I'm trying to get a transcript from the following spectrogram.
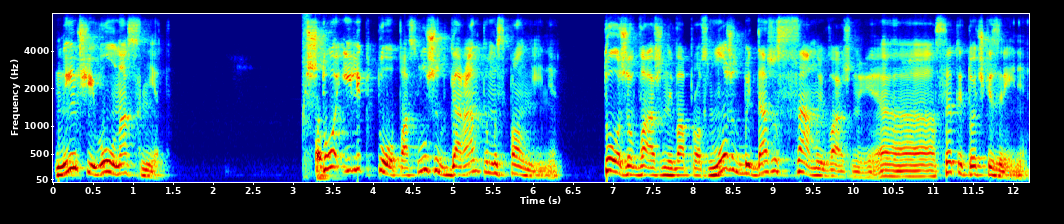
Нынче его у нас нет. Что или кто послужит гарантом исполнения? Тоже важный вопрос, может быть даже самый важный э, с этой точки зрения.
